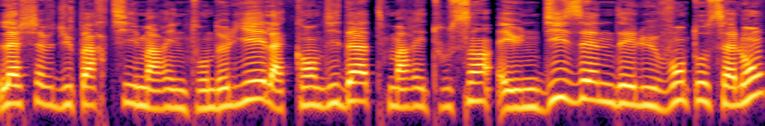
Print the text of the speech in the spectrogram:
La chef du parti, Marine Tondelier, la candidate Marie Toussaint et une dizaine d'élus vont au salon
